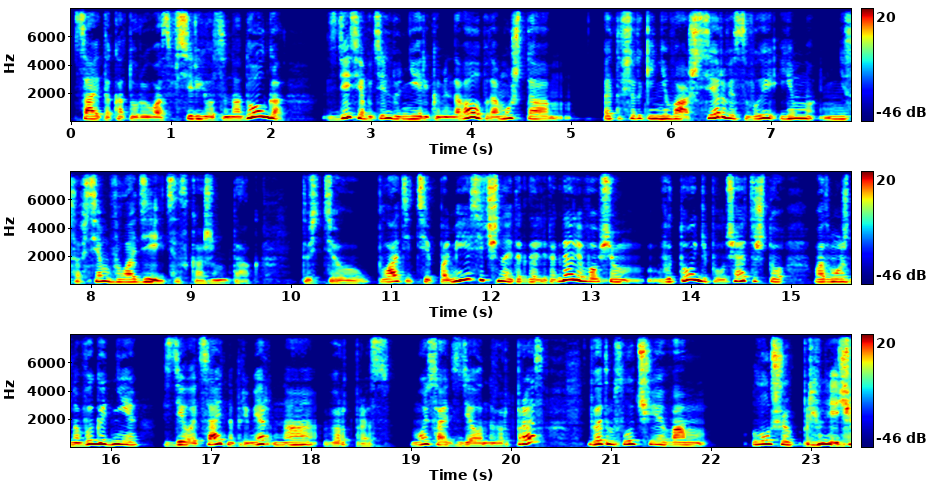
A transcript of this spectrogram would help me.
сайта, который у вас всерьез и надолго, здесь я бы Тильду не рекомендовала, потому что это все-таки не ваш сервис, вы им не совсем владеете, скажем так. То есть э, платите помесячно и так далее, и так далее. В общем, в итоге получается, что, возможно, выгоднее сделать сайт, например, на WordPress. Мой сайт сделан на WordPress. В этом случае вам лучше привлечь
